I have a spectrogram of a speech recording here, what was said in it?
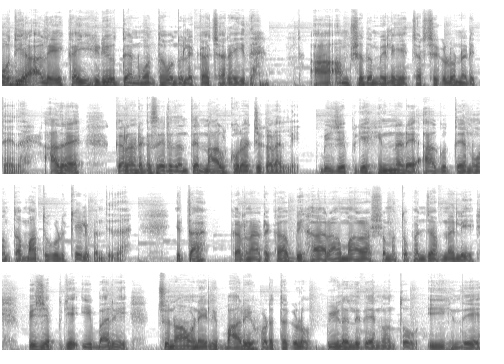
ಮೋದಿಯ ಅಲೆ ಕೈ ಹಿಡಿಯುತ್ತೆ ಅನ್ನುವಂಥ ಒಂದು ಲೆಕ್ಕಾಚಾರ ಇದೆ. ಆ ಅಂಶದ ಮೇಲೆ ಚರ್ಚೆಗಳು ನಡೀತಾ ಇದೆ. ಆದರೆ ಕರ್ನಾಟಕ ಸೇರಿದಂತೆ ನಾಲ್ಕು ರಾಜ್ಯಗಳಲ್ಲಿ ಬಿ ಜೆ ಹಿನ್ನಡೆ ಆಗುತ್ತೆ ಅನ್ನುವಂಥ ಮಾತುಗಳು ಕೇಳಿಬಂದಿದೆ ಇತ್ತ ಕರ್ನಾಟಕ, ಬಿಹಾರ, ಮಹಾರಾಷ್ಟ್ರ ಮತ್ತು ಪಂಜಾಬ್ನಲ್ಲಿ ಬಿ ಜೆ ಪಿಗೆ ಈ ಬಾರಿ ಚುನಾವಣೆಯಲ್ಲಿ ಭಾರಿ ಹೊಡೆತಗಳು ಬೀಳಲಿದೆ ಅನ್ನುವಂಥ ಈ ಹಿಂದೆ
